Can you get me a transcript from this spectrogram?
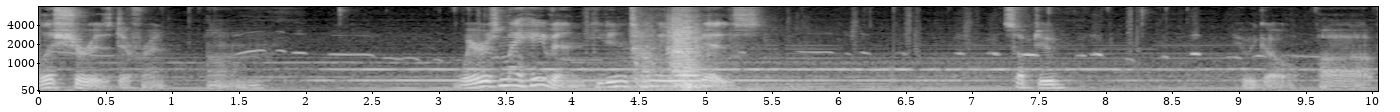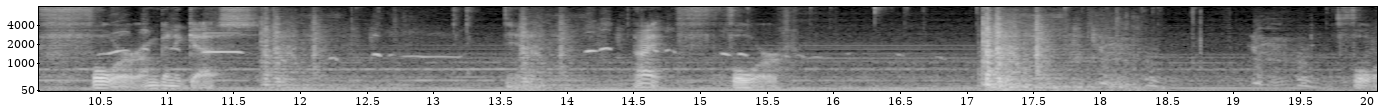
Well, this sure is different. Um, where's my haven? He didn't tell me where it is. What's up, dude? Here we go. Uh, four, I'm gonna guess. Yeah. Alright, four. Four.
